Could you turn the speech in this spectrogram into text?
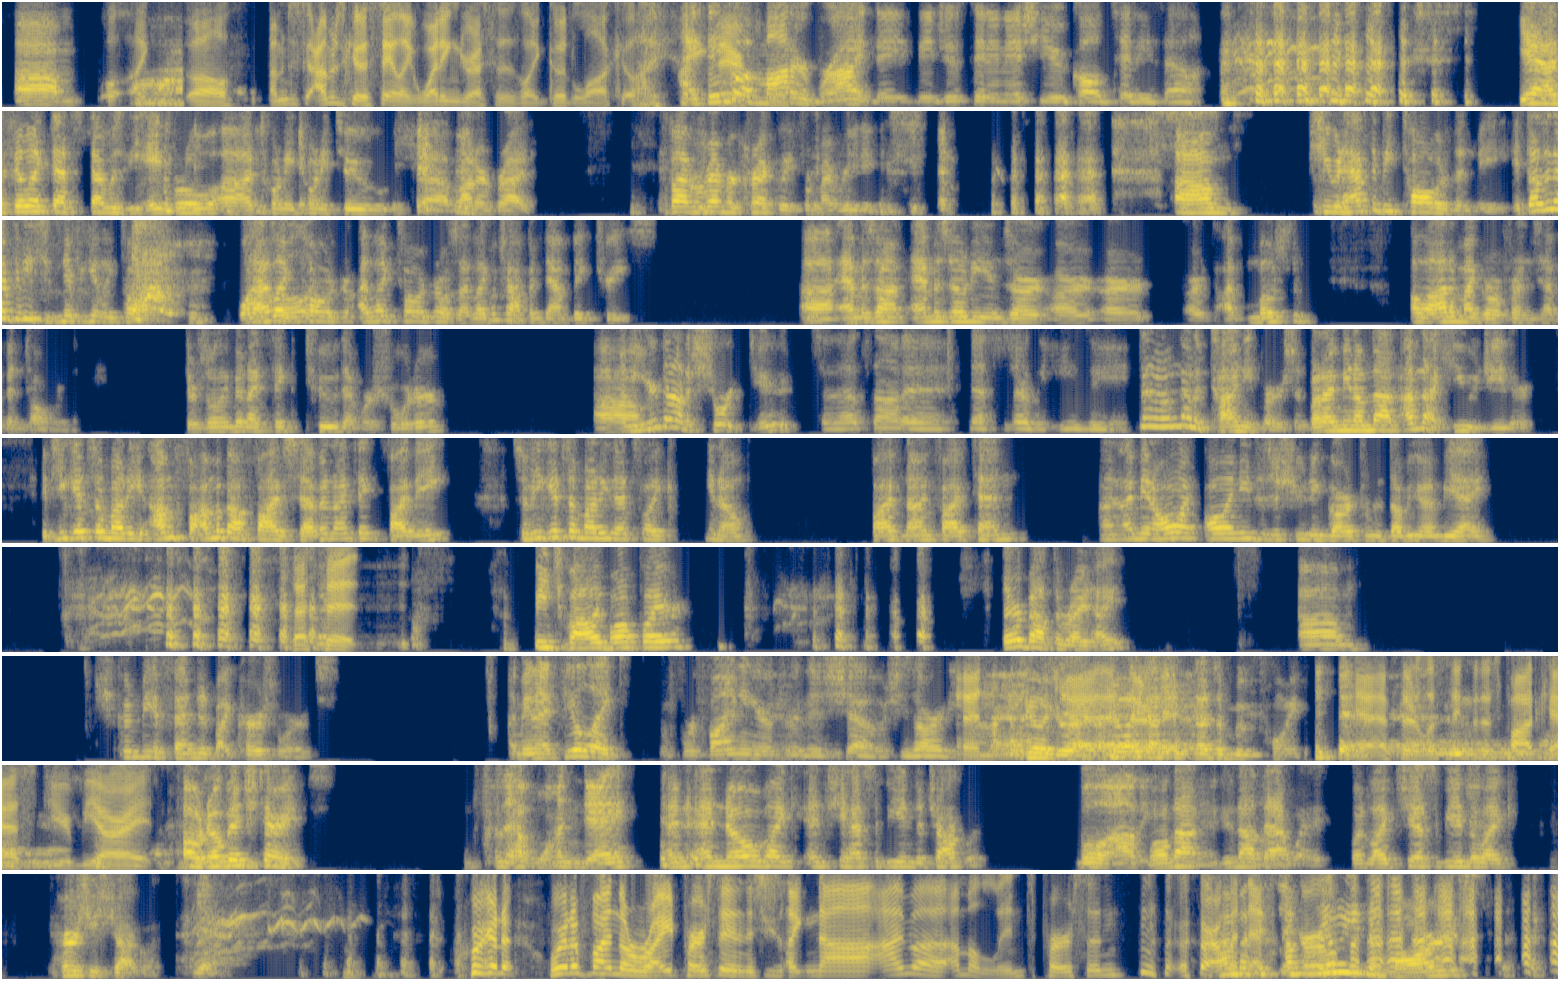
Um, Well, like, well, I'm just, I'm just gonna say, like, wedding dresses, like, good luck. Like, I think on Modern Bride they they just did an issue called "Titties Out." yeah, I feel like that's that was the April uh, 2022 uh, Modern Bride, if I remember correctly from my readings. um, she would have to be taller than me. It doesn't have to be significantly taller. Why I like taller? taller. I like taller girls. I like Okay. chopping down big trees. Uh, Amazon Amazonians are are are are uh, most of a lot of my girlfriends have been taller than me. There's only been I think two that were shorter. Um, I mean, you're not a short dude, so that's not a necessarily easy. No, I'm not a tiny person, but I mean, I'm not. I'm not huge either. If you get somebody, I'm I'm about five seven, I think five eight. So if you get somebody that's like you know five nine, five ten, I, I mean, all I all I need is a shooting guard from the WNBA. That's it. Beach volleyball player. They're about the right height. Um, she couldn't be offended by curse words. I mean, I feel like if we're finding her through this show, she's already. And- uh, I feel like you're right. I feel like that's a, that's a moot point. Yeah, if they're listening to this podcast, you'll be all right. Oh, no vegetarians, for that one day. and and no like, and she has to be into chocolate. Well, obviously, Well, not yeah, 'cause not of- that way, but like she has to be into Yeah. like Hershey's chocolate. Yeah, We're gonna, we're gonna find the right person, and she's like, "Nah, I'm a, I'm a Lindt person, or I'm, I'm, a a- Nestle I'm girl." really into Mars.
